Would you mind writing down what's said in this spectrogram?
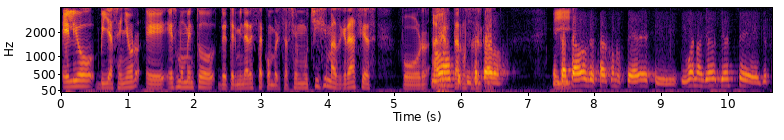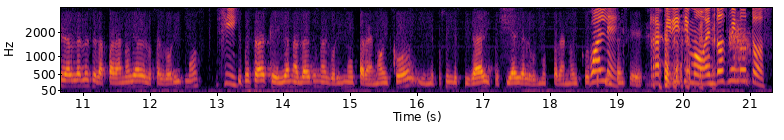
Helio Villaseñor, eh, es momento de terminar esta conversación. Muchísimas gracias por No, alertarnos pues acerca de esto. Encantados de estar con ustedes y, y bueno, yo yo este yo quería hablarles de la paranoia de los algoritmos. Sí. Yo pensaba que iban a hablar de un algoritmo paranoico y me puse a investigar y que sí hay algoritmos paranoicos. ¿cuáles? que- Rapidísimo, en dos minutos.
